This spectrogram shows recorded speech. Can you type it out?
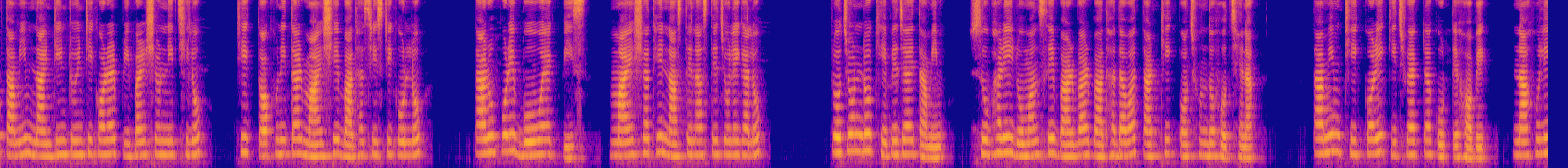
তামিম নাইনটিন টোয়েন্টি করার প্রিপারেশন নিচ্ছিল। ঠিক তখনই তার মা এসে বাধা সৃষ্টি করল। তার উপরে বউ এক পিস। মায়ের সাথে নাচতে নাচতে চলে গেল। প্রচণ্ড খেপে যায় তামিম। সুভার এই রোমান্সে বারবার বাধা দেওয়া তার ঠিক পছন্দ হচ্ছে না। তামিম ঠিক করে কিছু একটা করতে হবে। না হলে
